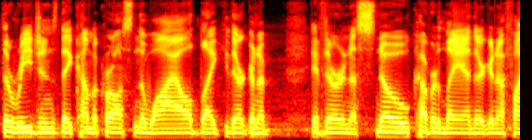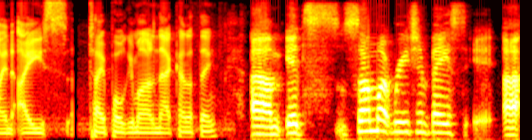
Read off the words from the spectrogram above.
the regions they come across in the wild? Like they're gonna if they're in a snow covered land, they're gonna find ice type Pokemon and that kind of thing. Um, it's somewhat region based. Uh,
